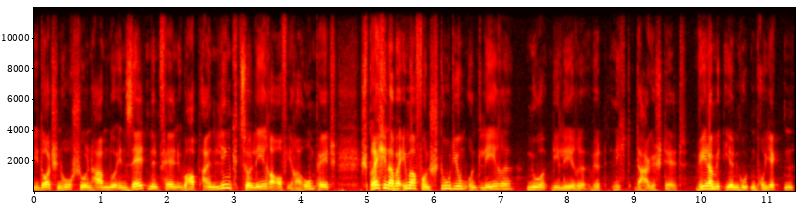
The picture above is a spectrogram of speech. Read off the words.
die deutschen Hochschulen haben nur in seltenen Fällen überhaupt einen Link zur Lehre auf ihrer Homepage, sprechen aber immer von Studium und Lehre, nur die Lehre wird nicht dargestellt. Weder mit ihren guten Projekten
